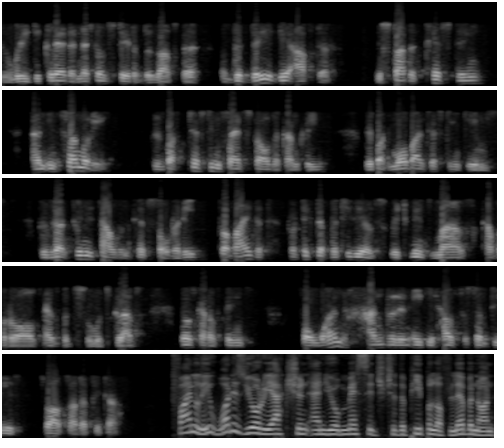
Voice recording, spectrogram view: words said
we declared a national state of disaster. The day, day after, we started testing, and in summary, We've got testing sites throughout the country. We've got mobile testing teams. We've done 20,000 tests already, provided protective materials, which means masks, coveralls, hazmat suits, gloves, those kind of things, for 180 health facilities throughout South Africa. Finally, what is your reaction and your message to the people of Lebanon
